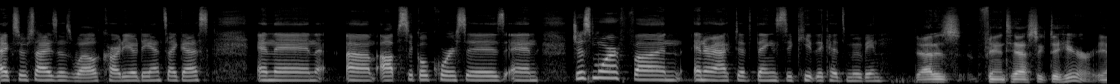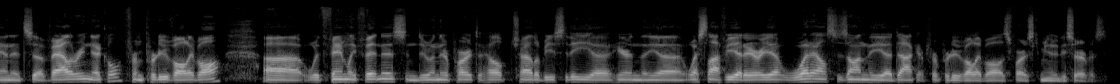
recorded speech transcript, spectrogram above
exercise as well, cardio dance, I guess, and then um, obstacle courses and just more fun, interactive things to keep the kids moving. That is fantastic to hear. And it's uh, Valerie Nichol from Purdue Volleyball uh, with Family Fitness and doing their part to help child obesity uh, here in the uh, West Lafayette area. What else is on the uh, docket for Purdue Volleyball as far as community service?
